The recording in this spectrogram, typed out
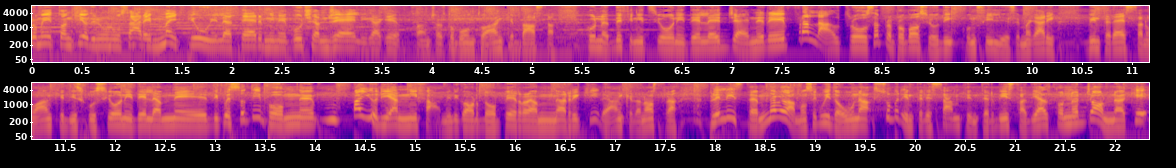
Riprometto anch'io di non usare mai più il termine voce angelica che a un certo punto anche basta con definizioni del genere. Fra l'altro, sempre a proposito di consigli, se magari vi interessano anche discussioni del, mm, di questo tipo, mm, un paio di anni fa, mi ricordo, per mm, arricchire anche la nostra playlist, avevamo seguito una super interessante intervista di Elton John che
